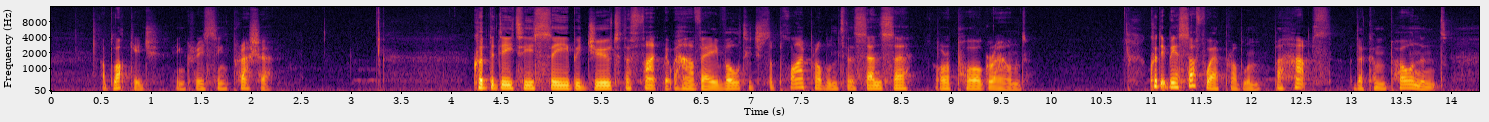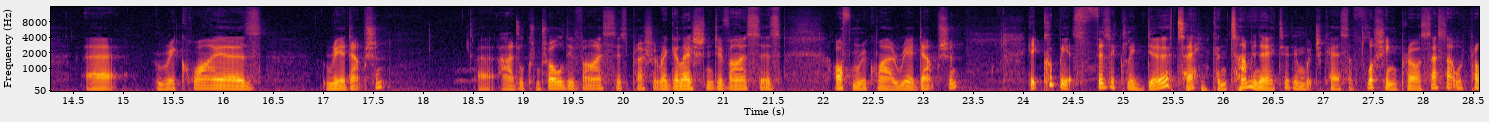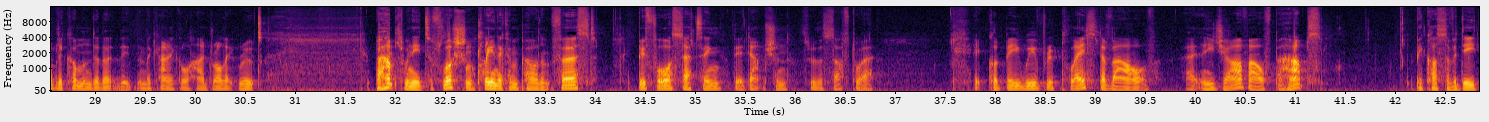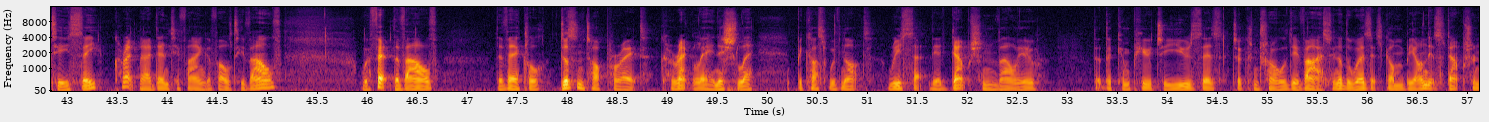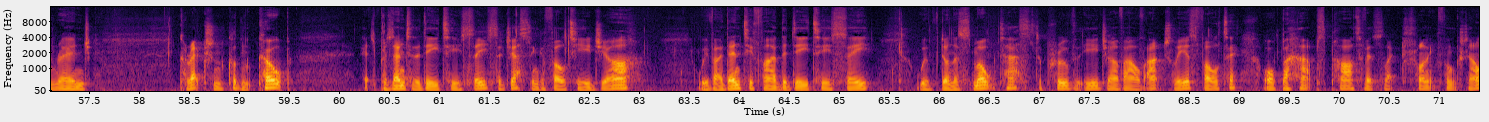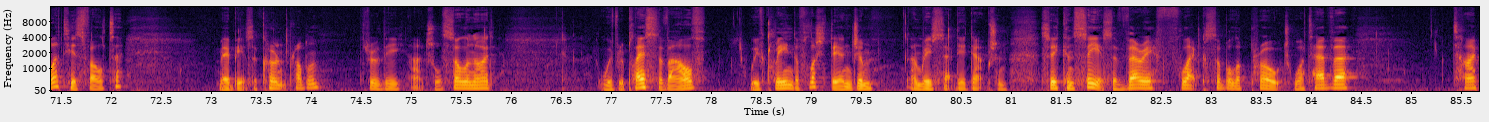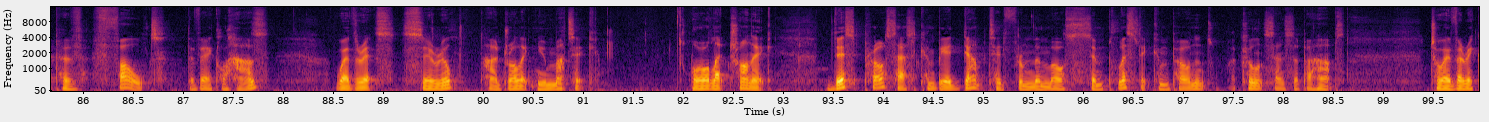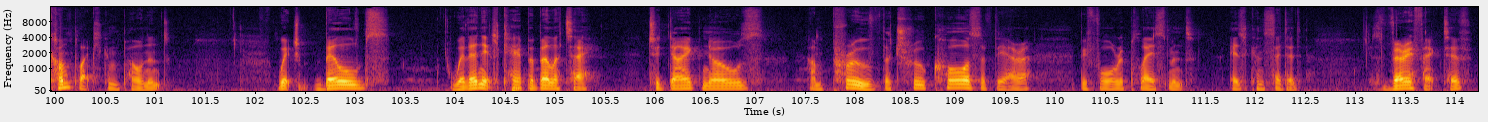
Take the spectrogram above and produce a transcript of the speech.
a blockage, increasing pressure? Could the DTC be due to the fact that we have a voltage supply problem to the sensor or a poor ground? Could it be a software problem? Perhaps the component uh, requires readaptation. Uh, idle control devices, pressure regulation devices often require readaptation. It could be it's physically dirty, contaminated, in which case a flushing process, that would probably come under the, the, the mechanical hydraulic route. Perhaps we need to flush and clean a component first before setting the adaptation through the software. It could be we've replaced a valve, an EGR valve perhaps, because of a DTC, correctly identifying a faulty valve. We fit the valve, the vehicle doesn't operate correctly initially because we've not reset the adaptation value that the computer uses to control the device. In other words, it's gone beyond its adaptation range. Correction couldn't cope. It's presented the DTC suggesting a faulty EGR. We've identified the DTC We've done a smoke test to prove that the EGR valve actually is faulty, or perhaps part of its electronic functionality is faulty. Maybe it's a current problem through the actual solenoid. we've replaced the valve, we've cleaned or flushed the engine and reset the adaption. So you can see it's a very flexible approach. Whatever type of fault the vehicle has, whether it's serial, hydraulic, pneumatic or electronic, this process can be adapted from the most simplistic component, a coolant sensor perhaps, to a very complex component which builds within its capability to diagnose and prove the true cause of the error before replacement is considered. It's very effective.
